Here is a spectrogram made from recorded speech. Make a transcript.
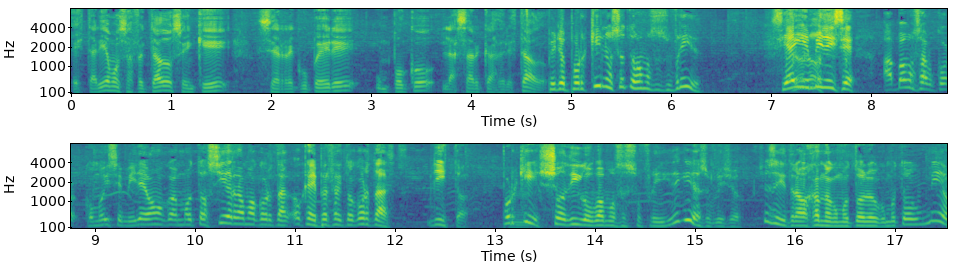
estaríamos afectados en que se recupere un poco las arcas del Estado. Pero ¿por qué nosotros vamos a sufrir? Si alguien no. viene y dice, "Ah, vamos a, cor-", como dice Miré, vamos con motosierra, vamos a cortar. Ok, perfecto, cortás. Listo. ¿Por qué yo digo vamos a sufrir? ¿De qué voy a sufrir yo? Yo seguir trabajando como todo lo como todo mío,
